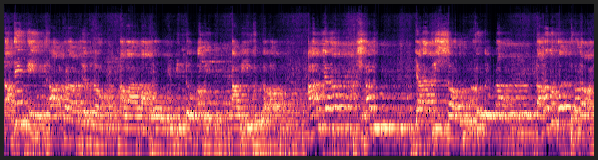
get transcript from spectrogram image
তাদেরকে উদ্ধার করার জন্য আমার মাধব বিভিন্নভাবে আবির্ভূত হয়। আর যারা সাধু, যারা কৃষ্ণ অনুগ্রহ প্রাণ, তারা তো বদ্ধ নয়,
